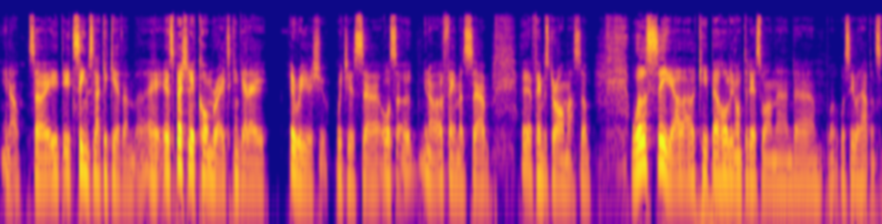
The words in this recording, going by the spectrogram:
You know, so it, it seems like a given, uh, especially if Comrades can get a a reissue, which is uh, also you know a famous uh, a famous drama. So we'll see. I'll, I'll keep uh, holding on to this one, and uh, we'll, we'll, see what happens.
